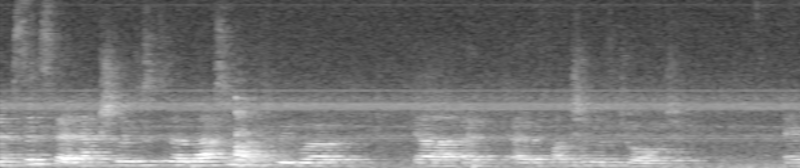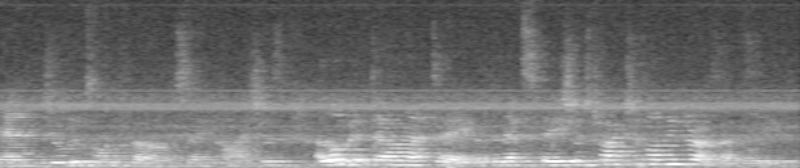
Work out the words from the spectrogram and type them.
And since then, actually, just uh, last month, we were uh, at, at a function with George, and Julie was on the phone saying hi. She was a little bit down that day, but the next day she was trying, she was on new drugs, I believe.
